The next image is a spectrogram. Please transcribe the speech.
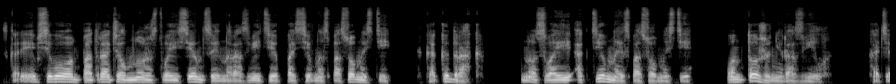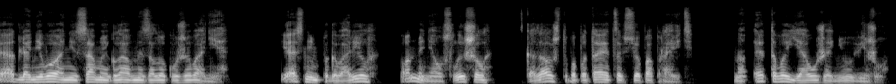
Скорее всего, он потратил множество эссенций на развитие пассивных способностей, как и драк. Но свои активные способности он тоже не развил, хотя для него они самый главный залог выживания. Я с ним поговорил, он меня услышал, сказал, что попытается все поправить. Но этого я уже не увижу.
